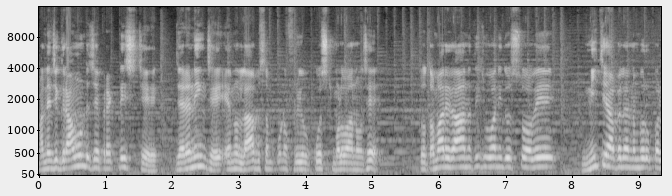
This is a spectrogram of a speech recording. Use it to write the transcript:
અને જે ગ્રાઉન્ડ છે પ્રેક્ટિસ છે, જે રનિંગ છે, એનો લાભ સંપૂર્ણ ફ્રી ઓફ કોસ્ટ મળવાનો છે. તો તમારે રાહ નથી જોવાની દોસ્તો, હવે નીચે આપેલા નંબર ઉપર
